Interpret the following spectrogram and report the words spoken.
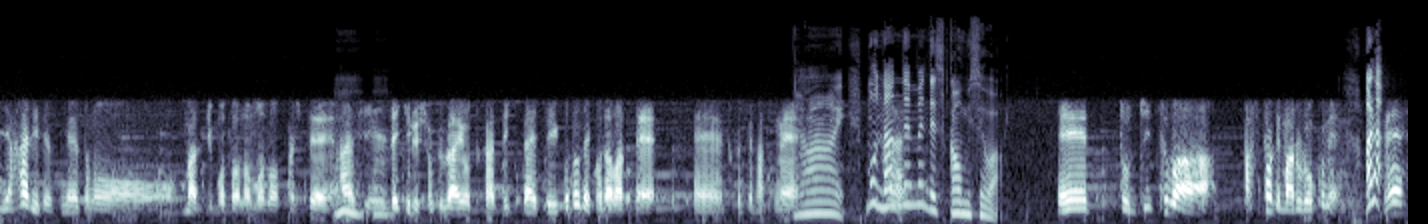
やはりですねその、まあ、地元のものそして安心できる食材を使っていきたいということでこだわって、えー、作ってますね。はい。もう何年目ですか、はい、お店は？えー、っと実は明日で丸6年ですね。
